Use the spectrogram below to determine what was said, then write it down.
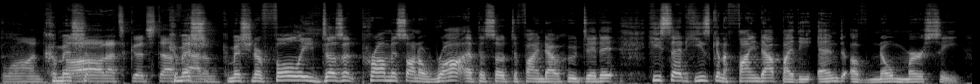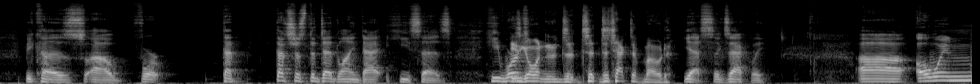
Blonde. Commission- oh, that's good stuff, Commission- Adam. Commissioner Foley doesn't promise on a Raw episode to find out who did it. He said he's going to find out by the end of No Mercy because uh, for that that's just the deadline that he says. He works. He's going into de- de- detective mode. yes, exactly. Uh, Owen.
